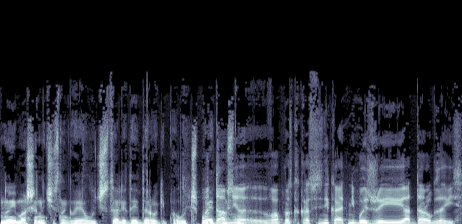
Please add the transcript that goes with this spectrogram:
Ну и машины, честно говоря, лучше стали, да и дороги получше. Вот Поэтому... да, мне вопрос как раз возникает, небось же и от дорог зависит.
